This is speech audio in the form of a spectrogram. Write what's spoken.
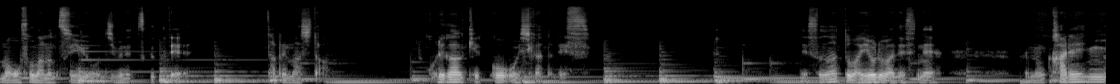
まあ、お蕎麦のつゆを自分で作って食べました。これが結構美味しかったです。で、その後は夜はですね、あの、カレーに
